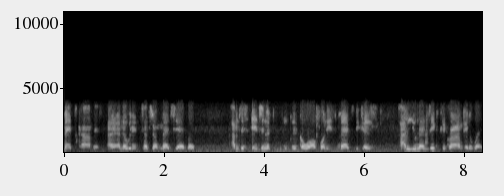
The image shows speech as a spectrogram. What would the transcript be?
Mets comment. I, I know we didn't touch on Mets yet, but I'm just itching to, to go off on these Mets because how do you let Jacob Degrom get away?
